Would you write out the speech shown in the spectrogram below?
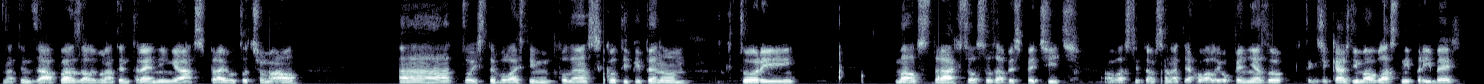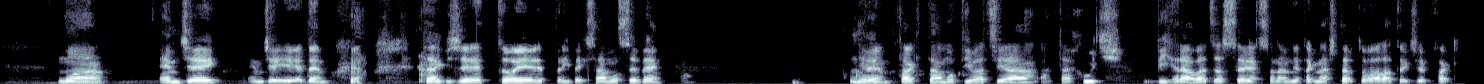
na ten zápas alebo na ten tréning a spravil to, čo mal. A to isté bolo aj s tým podľa nás Scotty Pippenom, ktorý mal strach, chcel sa zabezpečiť a vlastne tam sa naťahovali o peniazoch, takže každý mal vlastný príbeh. No a MJ, MJ je jeden, takže to je príbeh sám o sebe. Neviem, fakt tá motivácia a tá chuť vyhrávať zase sa na mne tak naštartovala, takže fakt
